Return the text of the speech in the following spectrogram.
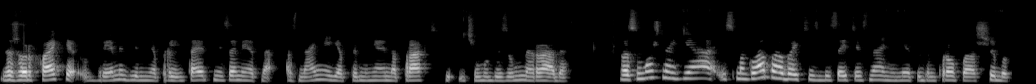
На журфаке время для меня пролетает незаметно, а знания я применяю на практике и чему безумно рада. Возможно, я и смогла бы обойтись без этих знаний методом проб и ошибок,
